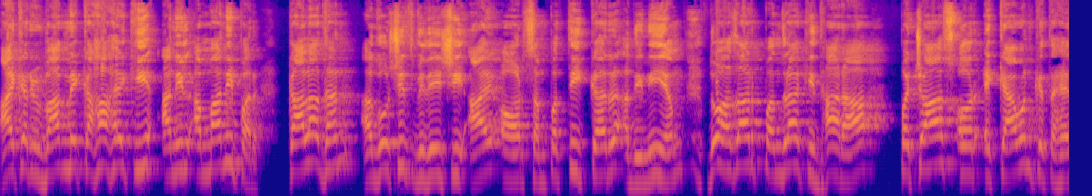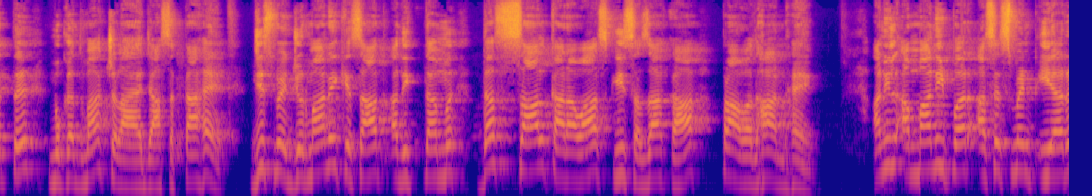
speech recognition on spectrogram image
आयकर विभाग ने कहा है कि अनिल अंबानी पर काला धन, अघोषित विदेशी आय और संपत्ति कर अधिनियम 2015 की धारा 50 और इक्यावन के तहत मुकदमा चलाया जा सकता है, जिसमें जुर्माने के साथ अधिकतम 10 साल कारावास की सजा का प्रावधान है। अनिल अंबानी पर असेसमेंट ईयर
